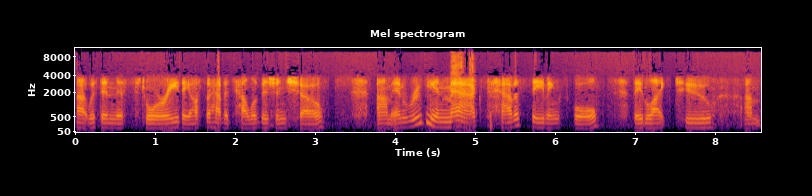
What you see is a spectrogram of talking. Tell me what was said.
uh, within this story. They also have a television show. Um, and Ruby and Max have a savings goal. They like to um,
